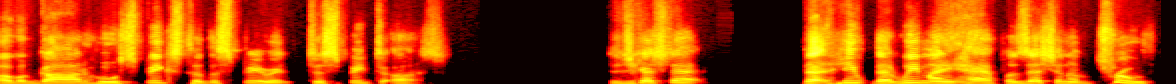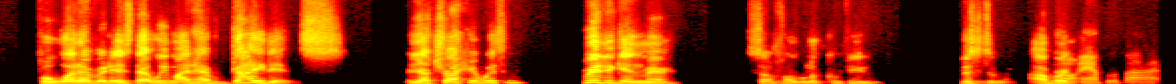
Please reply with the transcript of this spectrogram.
of a God who speaks to the spirit to speak to us. Did you catch that? That he that we might have possession of truth for whatever it is, that we might have guidance. Are y'all tracking with me? Read it again, Mary. Some folks look confused. Listen to me. I'll break amplified?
